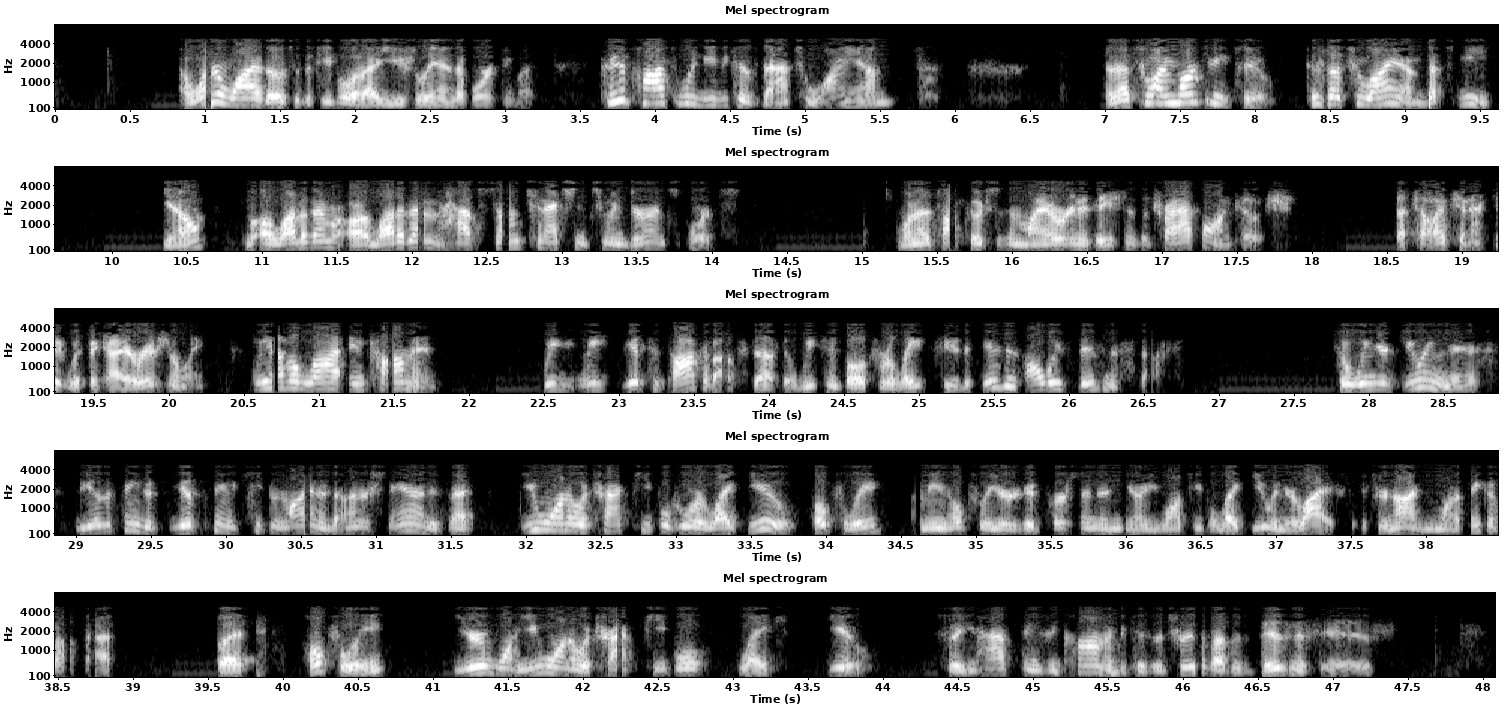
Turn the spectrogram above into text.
I wonder why those are the people that I usually end up working with. Could it possibly be because that's who I am? And that's who I'm marketing to, because that's who I am. That's me. You know, a lot of them are a lot of them have some connection to endurance sports. One of the top coaches in my organization is a triathlon coach. That's how I connected with the guy originally. We have a lot in common. We we get to talk about stuff that we can both relate to that isn't always business stuff. So when you're doing this, the other thing that the other thing to keep in mind and to understand is that you want to attract people who are like you. Hopefully, I mean, hopefully you're a good person and you know you want people like you in your life. If you're not, you want to think about that. But hopefully, you want you want to attract people like you, so you have things in common. Because the truth about this business is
